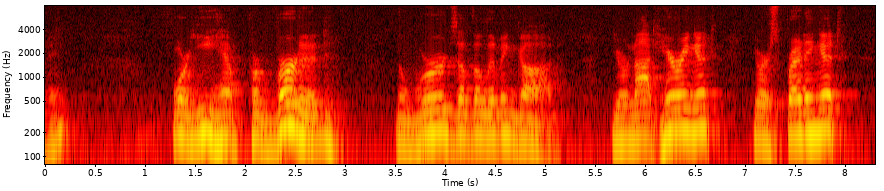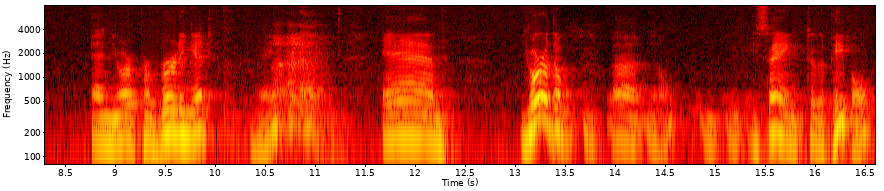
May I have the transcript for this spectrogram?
Okay? For ye have perverted the words of the living God. You're not hearing it, you're spreading it, and you're perverting it. Okay? And you're the, uh, you know, he's saying to the people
